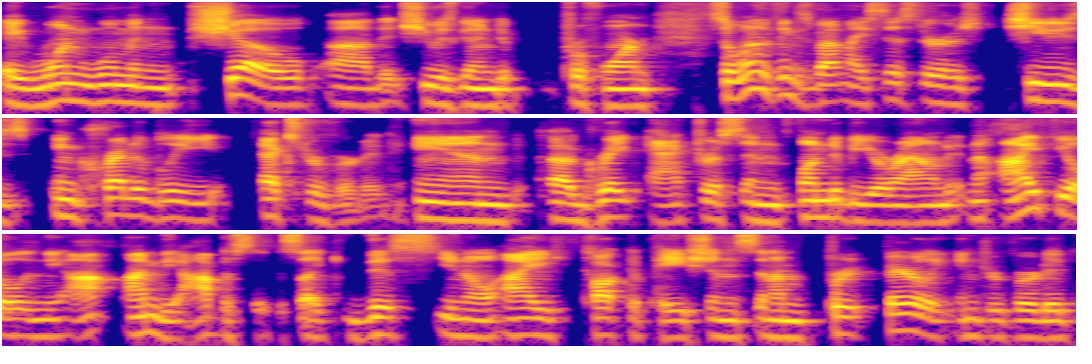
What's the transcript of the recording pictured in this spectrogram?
a one woman show uh, that she was going to perform. So, one of the things about my sister is she's incredibly extroverted and a great actress and fun to be around. And I feel in the I'm the opposite. It's like this, you know, I talk to patients and I'm fairly introverted.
